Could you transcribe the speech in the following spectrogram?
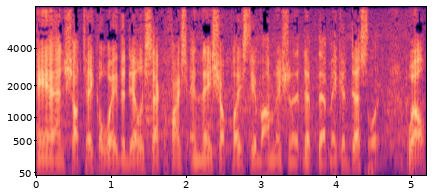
and shall take away the daily sacrifice, and they shall place the abomination that, that, that make it desolate. Well,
